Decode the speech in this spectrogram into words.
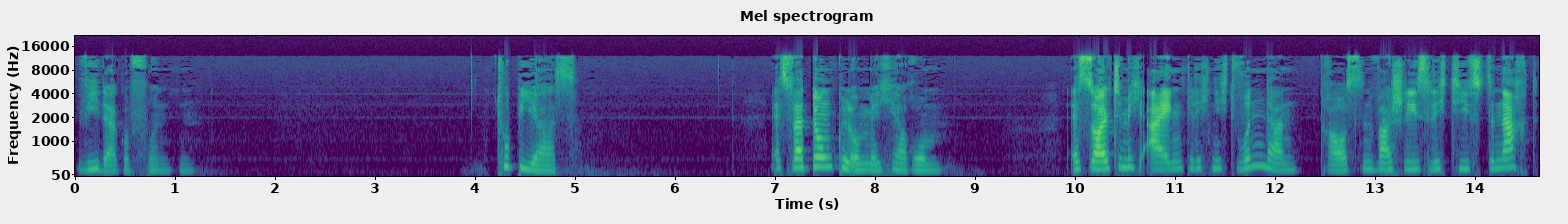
wiedergefunden. Tobias. Es war dunkel um mich herum. Es sollte mich eigentlich nicht wundern, draußen war schließlich tiefste Nacht,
